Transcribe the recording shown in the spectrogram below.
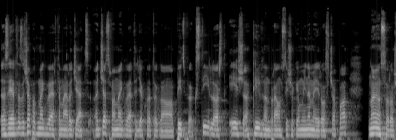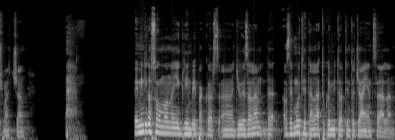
De azért ez a csapat megverte már a Jets. A Jets már megverte gyakorlatilag a Pittsburgh Steelers-t és a Cleveland Browns-t is, aki nem egy rossz csapat. Nagyon szoros meccsen. Én mindig azt fogom mondani, hogy Green Bay Packers győzelem, de azért múlt héten láttuk, hogy mi történt a Giants ellen.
